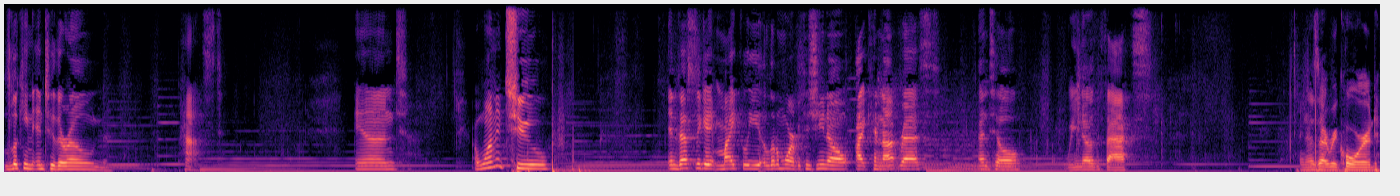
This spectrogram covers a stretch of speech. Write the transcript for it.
looking into their own past. And I wanted to investigate Mike Leigh a little more because you know I cannot rest until we know the facts and as I record,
